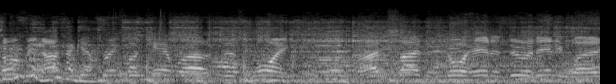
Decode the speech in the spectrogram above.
told me not to get bring my camera out at this point. I decided to go ahead and do it anyway.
